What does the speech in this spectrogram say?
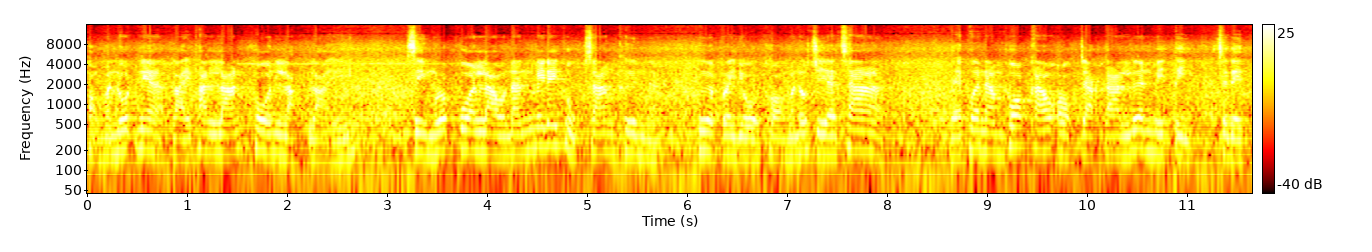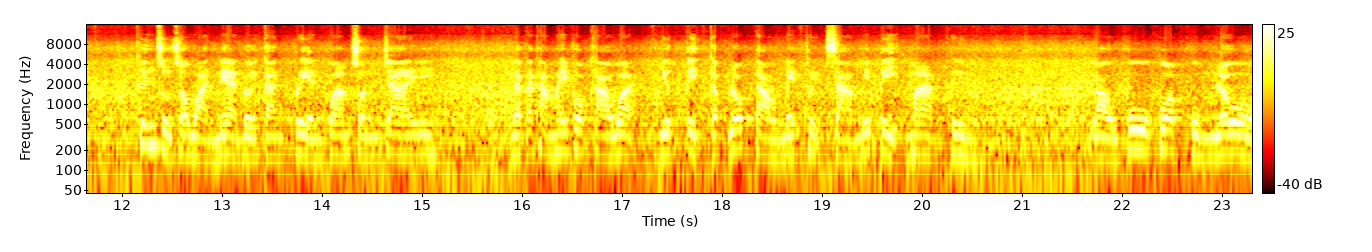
ของมนุษย์เนี่ยหลายพันล้านคนหลับไหล สิ่งรบกวนเหล่านั้นไม่ได้ถูกสร้างขึ้นนะเพื่อประโยชน์ของมนุษยชาติ แต่เพื่อนำพวกเขาออกจากการเลื่อนมิติเสด็จ ขึ้นสู่สวรรค์เนี่ยโดยการเปลี่ยนความสนใจ แล้วก็ทำให้พวกเขาอะยึดติดกับโลกเก่าเมทริกสามมิติมากขึ้น เหล่าผู้ควบคุมโลก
